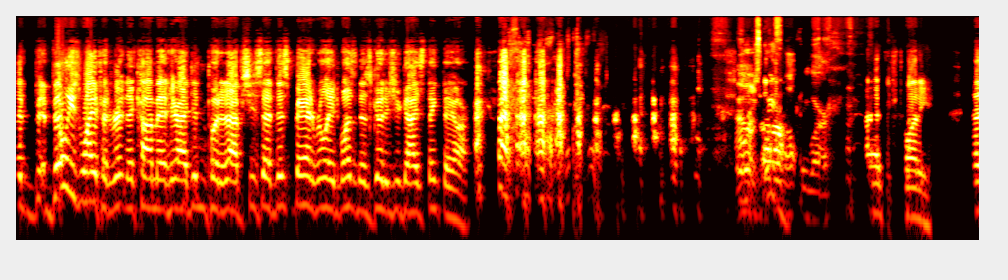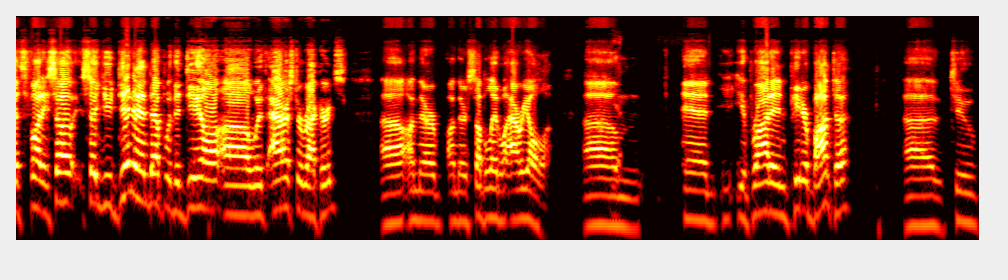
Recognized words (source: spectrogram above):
but B- Billy's wife had written a comment here. I didn't put it up. She said this band really wasn't as good as you guys think they are. At least we Oh. thought we were. That's funny. That's funny. So, so you did end up with a deal uh, with Arista Records uh, on their on their sub label Ariola, um, and you brought in Peter Bonta uh, to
